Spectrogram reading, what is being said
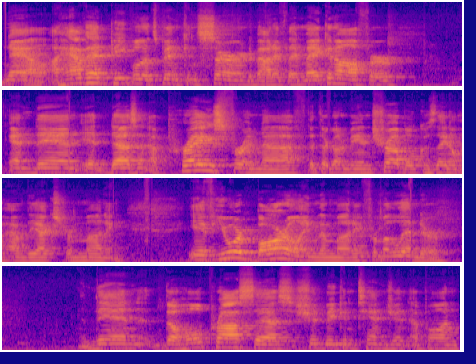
Now, I have had people that's been concerned about if they make an offer and then it doesn't appraise for enough that they're going to be in trouble because they don't have the extra money. If you're borrowing the money from a lender, then the whole process should be contingent upon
